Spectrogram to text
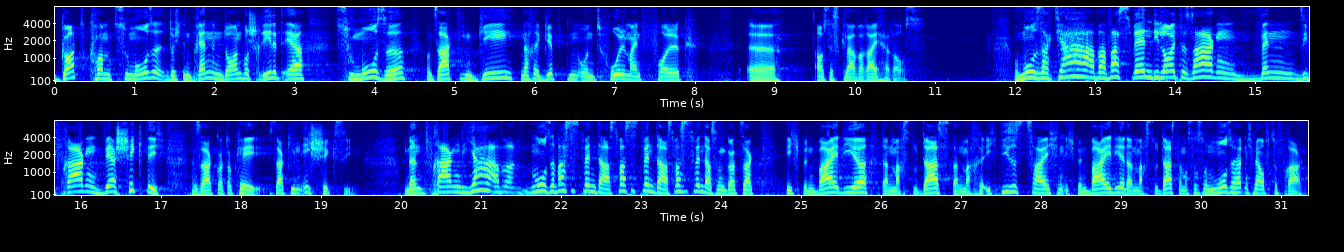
Gott kommt zu Mose, durch den brennenden Dornbusch redet er zu Mose und sagt ihm, geh nach Ägypten und hol mein Volk äh, aus der Sklaverei heraus. Und Mose sagt, ja, aber was werden die Leute sagen, wenn sie fragen, wer schickt dich? Dann sagt Gott, okay, sag ihnen, ich schick sie. Und dann fragen die, ja, aber Mose, was ist wenn das? Was ist wenn das? Was ist wenn das? Und Gott sagt, ich bin bei dir, dann machst du das, dann mache ich dieses Zeichen, ich bin bei dir, dann machst du das, dann machst du das. Und Mose hört nicht mehr auf zu fragen.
